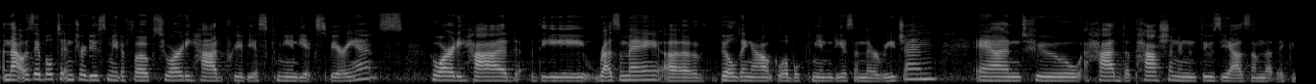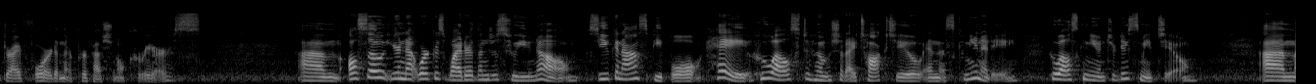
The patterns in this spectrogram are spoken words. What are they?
And that was able to introduce me to folks who already had previous community experience, who already had the resume of building out global communities in their region, and who had the passion and enthusiasm that they could drive forward in their professional careers. Um, also, your network is wider than just who you know. So you can ask people, hey, who else to whom should I talk to in this community? Who else can you introduce me to? Um,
